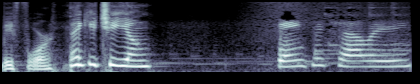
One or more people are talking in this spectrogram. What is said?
before. Thank you, Chee-Yun. Thank you, Shelley.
